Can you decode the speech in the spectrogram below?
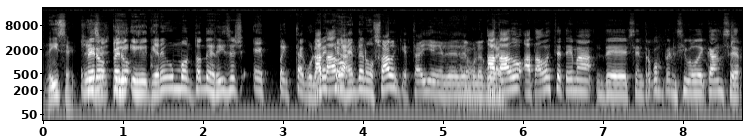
research. Pero- pero- y, y tienen un montón de research espectaculares Atado- que la gente no sabe que está ahí en el de molecular. Atado, atado a este tema del Centro Comprensivo de Cáncer,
